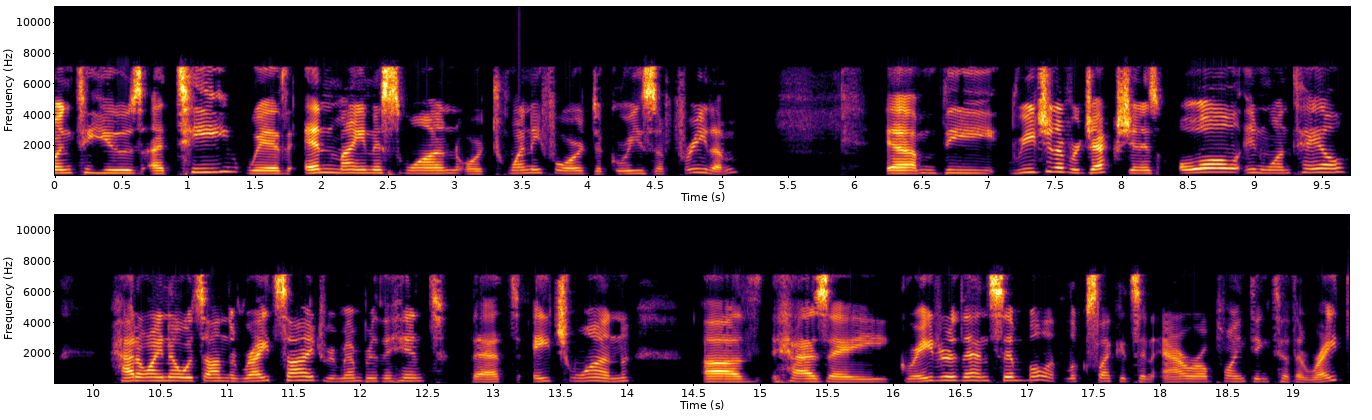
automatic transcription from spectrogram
going to use a t with n minus 1 or 24 degrees of freedom. um, the region of rejection is all in one tail. How do I know it's on the right side? Remember the hint that H1 uh, has a greater than symbol. It looks like it's an arrow pointing to the right.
